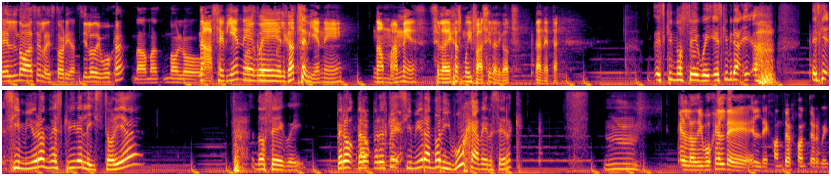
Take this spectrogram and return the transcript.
él no hace la historia, sí lo dibuja, nada más no lo. No, se viene, No, güey. El GOT se viene. No mames. Se la dejas muy fácil al GOT, la neta. Es que no sé, güey. Es que mira, eh, ah, es que si Miura no escribe la historia, no sé, güey. Pero, pero, Ah, pero es que si Miura no dibuja Berserk, mm, Que lo dibuje el de el de Hunter x Hunter, güey.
